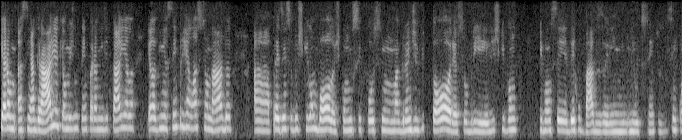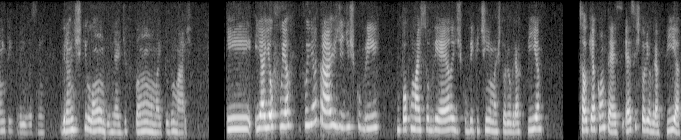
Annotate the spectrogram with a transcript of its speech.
que era assim agrária, que ao mesmo tempo era militar, e ela, ela vinha sempre relacionada à presença dos quilombolas, como se fosse uma grande vitória sobre eles que vão que vão ser derrubados ali em 1853, assim, grandes quilombos, né, de fama e tudo mais. E, e aí eu fui, a, fui atrás de descobrir um pouco mais sobre ela, descobri que tinha uma historiografia. Só o que acontece, essa historiografia,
